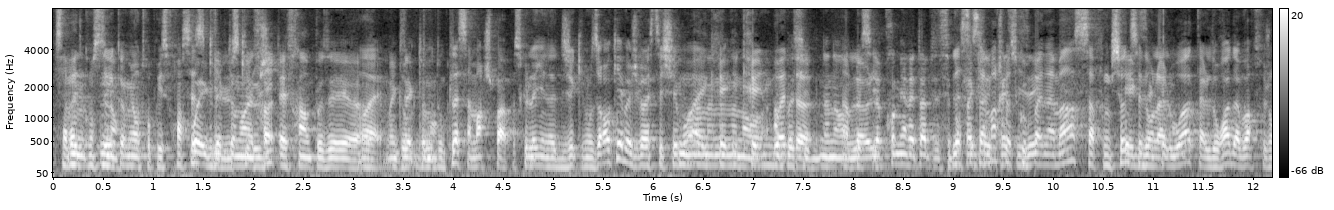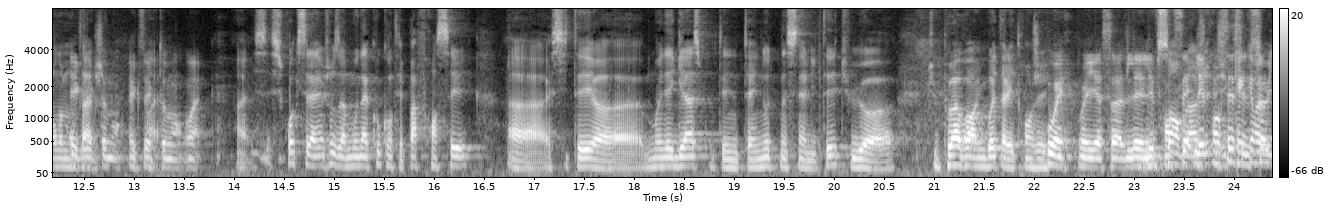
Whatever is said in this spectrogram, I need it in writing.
ça va être Mm, considéré non. comme une entreprise française, Ouais, ce qui est- ce qui exactement. Elle sera, logique. elle sera imposée. euh, Ouais, donc- exactement. Donc, donc là, ça marche pas parce que là, il y en a déjà qui vont dire, ok, bah, je vais rester chez moi Non, et non, créer, et une boîte. euh, Non, non, la, première étape, c'est pour ça ça, que ça marche parce qu'au. Panama, ça fonctionne, c'est dans la loi, tu as le droit d'avoir ce genre de montage. Exactement, exactement, ouais. Ouais, c'est- je crois que c'est la même chose à Monaco quand tu n'es pas français. Euh, si tu es monégasque ou tu as une autre nationalité, tu, euh, tu peux avoir une boîte à l'étranger. Oui, oui, il y a ça. Les, semble, Français, hein, les Français, c'est le seul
